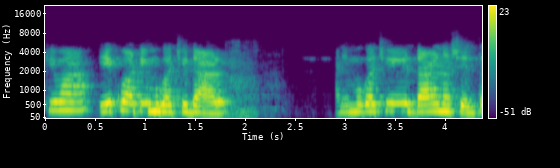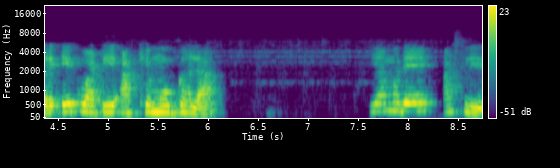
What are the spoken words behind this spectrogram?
किंवा एक वाटी मुगाची डाळ. आणि मुगाची डाळ नसेल तर एक वाटी आखे मूग घाला. यामध्ये असली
